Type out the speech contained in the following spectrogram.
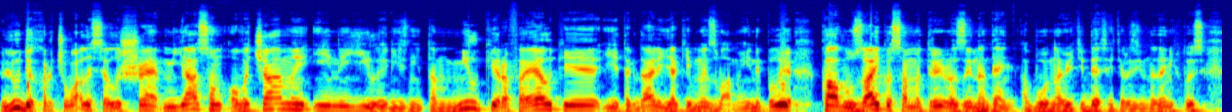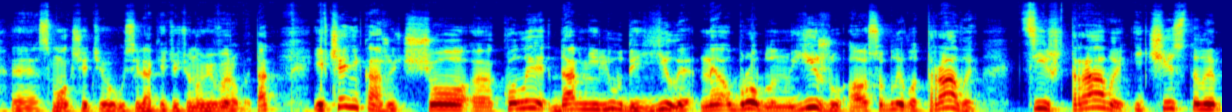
люди харчувалися лише м'ясом, овочами і не їли різні там мілки, рафаелки і так далі, як і ми з вами. І не пили каву з айкосами три рази на день, або навіть і 10 разів на день хтось е, смокчить усілякі тютюнові вироби. Так? І вчені кажуть, що коли давні люди їли необроблену їжу, а особливо трави, ці ж трави і чистили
